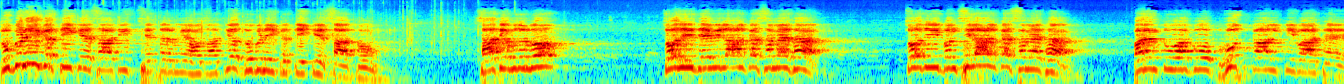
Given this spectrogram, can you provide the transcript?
दुगनी गति के साथ इस क्षेत्र में हो, साथियों, दुगनी गति के साथ हो। साथियों, बुज़ुर्गों, चौधरी देवीलाल का समय था, चौधरी बंसीलाल का समय था, परंतु अब वो भूतकाल की बात है।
